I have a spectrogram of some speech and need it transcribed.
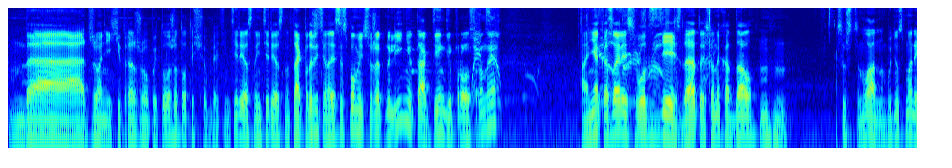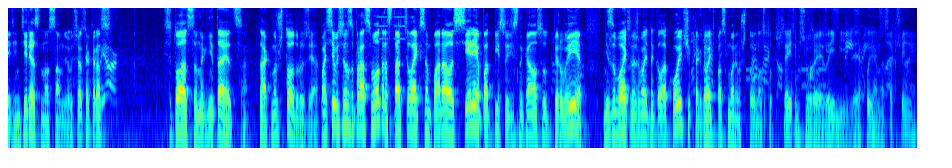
Да, Джонни хитрожопый, тоже тот еще, блядь. Интересно, интересно. Так, подождите, надо если вспомнить сюжетную линию. Так, деньги просраны. Они оказались вот здесь, да? То есть он их отдал. Мгм. Слушайте, ну ладно, будем смотреть. Интересно, на самом деле. Вот сейчас как раз ситуация нагнетается. Так, ну что, друзья, спасибо всем за просмотр. Ставьте лайк, если вам понравилась серия. Подписывайтесь на канал, если тут впервые. Не забывайте нажимать на колокольчик. Так, давайте посмотрим, что у нас тут. Встретимся, ура, заебись, блядь, охуенное сообщение.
